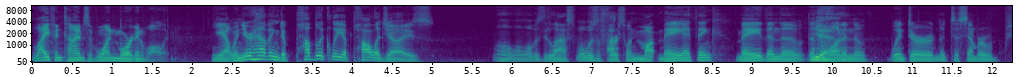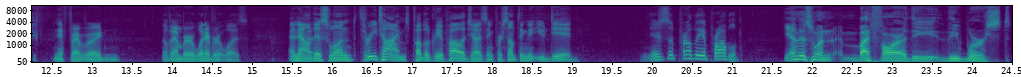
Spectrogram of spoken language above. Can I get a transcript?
life and times of one Morgan Wallen. Yeah, when you're having to publicly apologize. Well, what was the last? What was the first one? Mar- May, I think. May, then the then Yeah. the one in the winter, the December, February, November, whatever it was, and now this one, three times publicly apologizing for something that you did. There's a, probably a problem. Yeah. And this one, by far the the worst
